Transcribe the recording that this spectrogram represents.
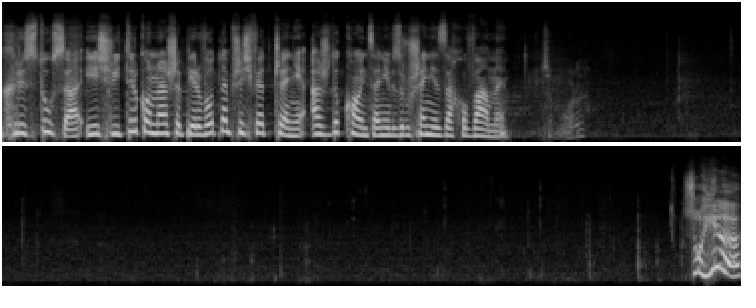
Chrystusa, jeśli tylko nasze pierwotne przeświadczenie aż do końca niewzruszenie zachowamy. So here,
